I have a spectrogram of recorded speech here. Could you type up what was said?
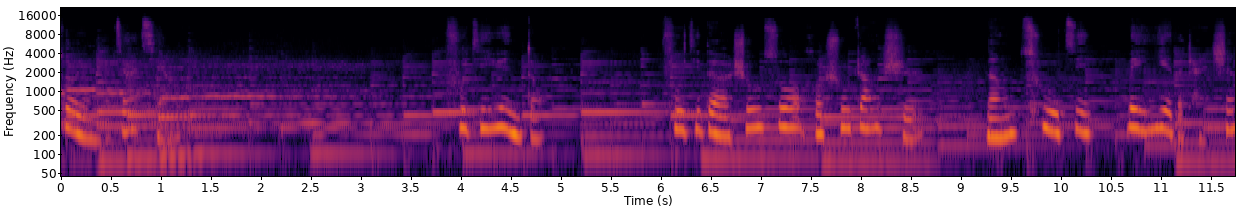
作用的加强。腹肌运动，腹肌的收缩和舒张时，能促进胃液的产生，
